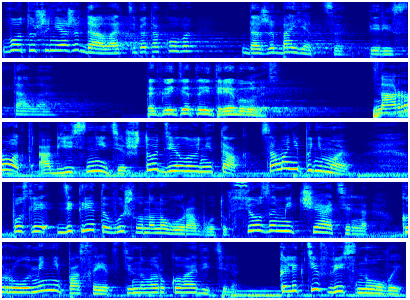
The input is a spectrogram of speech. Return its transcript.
Вот уж и не ожидала от тебя такого. Даже бояться перестала. Так ведь это и требовалось. Народ, объясните, что делаю не так? Сама не понимаю. После декрета вышла на новую работу. Все замечательно, кроме непосредственного руководителя. Коллектив весь новый.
